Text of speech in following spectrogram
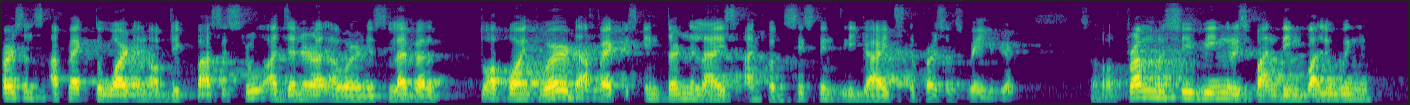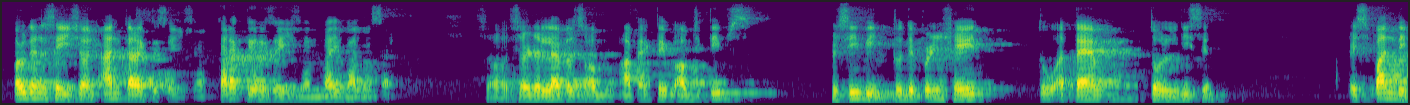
person's affect toward an object passes through a general awareness level to a point where the affect is internalized and consistently guides the person's behavior. So from receiving, responding, valuing, organization, and characterization, characterization by value set. So the levels of affective objectives. Receiving, to differentiate, to attempt, to listen. Responding,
